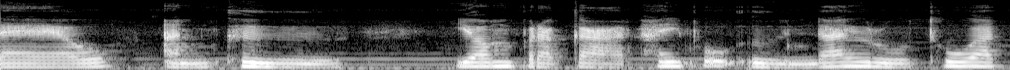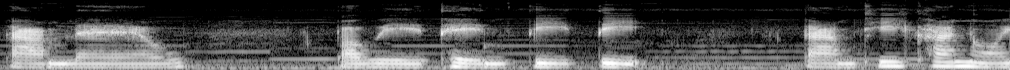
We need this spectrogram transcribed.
แล้ว อันคือ ย่อมประกาศให้ผู้อื่นได้รู้ทั่วตามแล้ว ปเวเทนตีติ ตามที่ข้าน้อย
